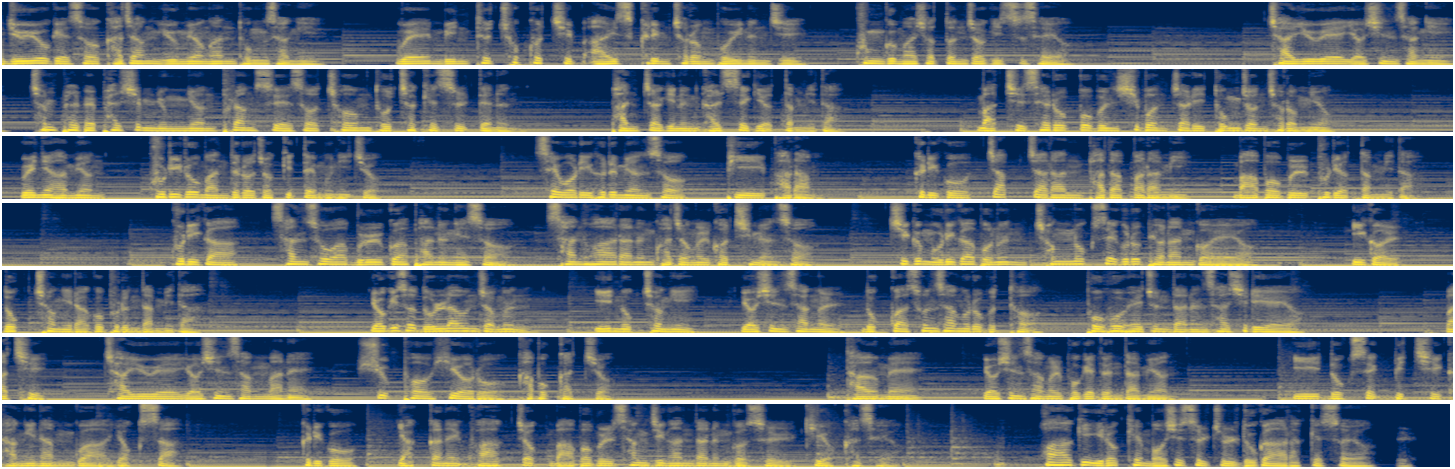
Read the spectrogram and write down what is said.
뉴욕에서 가장 유명한 동상이 왜 민트 초코칩 아이스크림처럼 보이는지 궁금하셨던 적 있으세요? 자유의 여신상이 1886년 프랑스에서 처음 도착했을 때는 반짝이는 갈색이었답니다. 마치 새로 뽑은 10원짜리 동전처럼요. 왜냐하면 구리로 만들어졌기 때문이죠. 세월이 흐르면서 비, 바람, 그리고 짭짤한 바닷바람이 마법을 부렸답니다. 구리가 산소와 물과 반응해서 산화라는 과정을 거치면서 지금 우리가 보는 청록색으로 변한 거예요. 이걸 녹청이라고 부른답니다. 여기서 놀라운 점은 이 녹청이 여신상을 녹과 손상으로부터 보호해준다는 사실이에요. 마치 자유의 여신상만의 슈퍼 히어로 갑옷 같죠. 다음에 여신상을 보게 된다면 이 녹색 빛이 강인함과 역사, 그리고 약간의 과학적 마법을 상징한다는 것을 기억하세요. 화학이 이렇게 멋있을 줄 누가 알았겠어요?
